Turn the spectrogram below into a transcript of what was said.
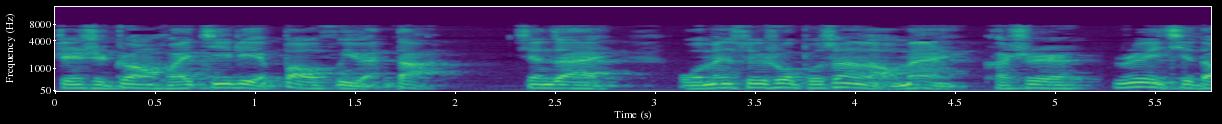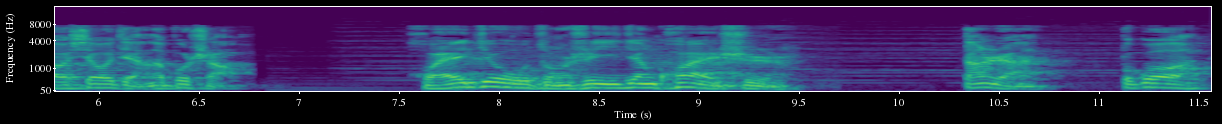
真是壮怀激烈，抱负远大。现在我们虽说不算老迈，可是锐气倒消减了不少。怀旧总是一件快事，当然，不过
